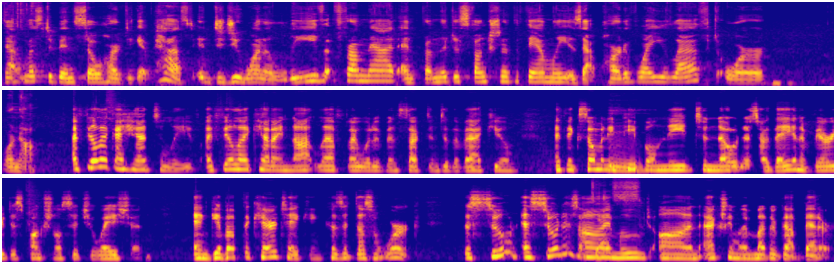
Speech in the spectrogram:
that must have been so hard to get past. Did you want to leave from that and from the dysfunction of the family? Is that part of why you left, or or not? I feel like I had to leave. I feel like had I not left, I would have been sucked into the vacuum. I think so many mm. people need to notice are they in a very dysfunctional situation and give up the caretaking because it doesn't work the soon as soon as I yes. moved on, actually my mother got better.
